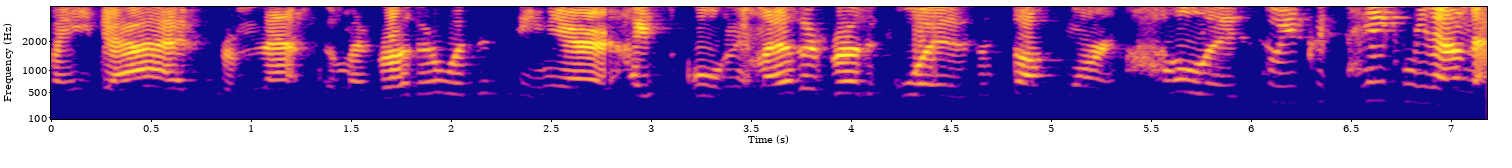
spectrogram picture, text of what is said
my dad from that. So my brother was a senior in high school, and my other brother was a sophomore in college. So he could take me down to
